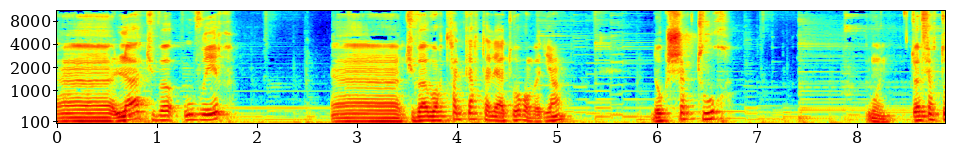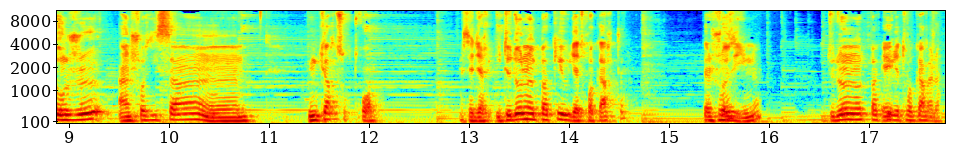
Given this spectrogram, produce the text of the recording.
euh, là, tu vas ouvrir, euh, tu vas avoir 30 cartes aléatoires, on va dire. Donc, chaque tour, oui, tu vas faire ton jeu en choisissant euh, une carte sur trois. C'est-à-dire, il te donne un paquet où il y a trois cartes, tu as choisi une. Il te donne un autre paquet Et où il y a trois cartes, voilà.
